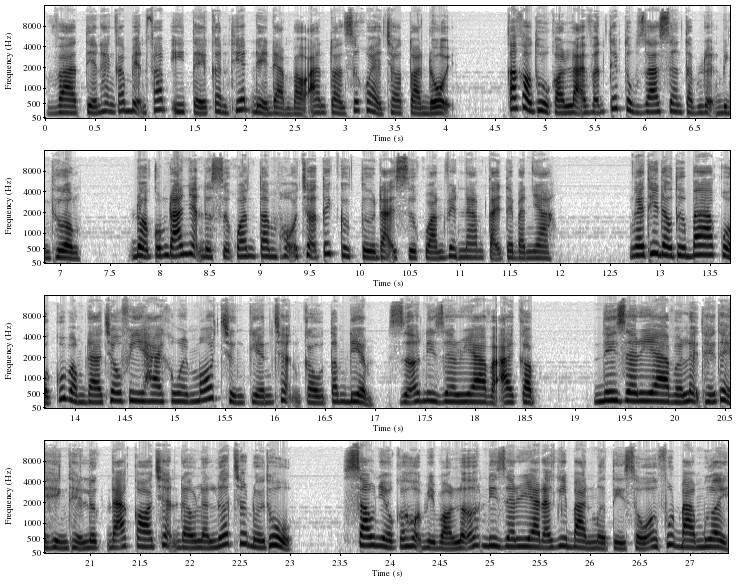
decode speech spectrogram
và tiến hành các biện pháp y tế cần thiết để đảm bảo an toàn sức khỏe cho toàn đội. Các cầu thủ còn lại vẫn tiếp tục ra sân tập luyện bình thường. Đội cũng đã nhận được sự quan tâm hỗ trợ tích cực từ Đại sứ quán Việt Nam tại Tây Ban Nha. Ngày thi đấu thứ ba của Cúp bóng đá châu Phi 2021 chứng kiến trận cầu tâm điểm giữa Nigeria và Ai Cập. Nigeria với lợi thế thể hình thể lực đã có trận đấu lần lướt trước đối thủ. Sau nhiều cơ hội bị bỏ lỡ, Nigeria đã ghi bàn mở tỷ số ở phút 30.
